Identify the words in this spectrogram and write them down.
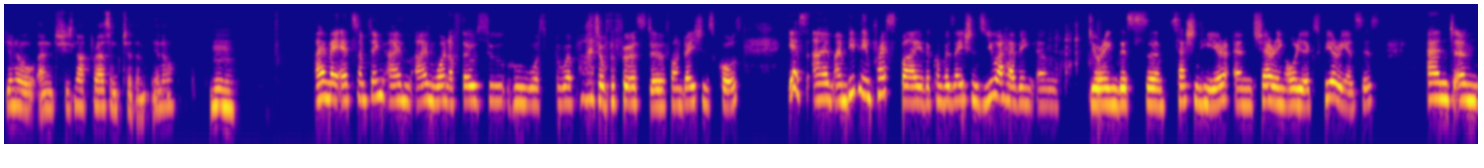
you know, and she's not present to them, you know. Mm. I may add something. I'm I'm one of those who who was were part of the first uh, foundations course. Yes, I'm I'm deeply impressed by the conversations you are having um, during this uh, session here and sharing all your experiences. And um,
